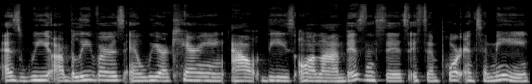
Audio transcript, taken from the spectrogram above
as we are believers and we are carrying out these online businesses, it's important to me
